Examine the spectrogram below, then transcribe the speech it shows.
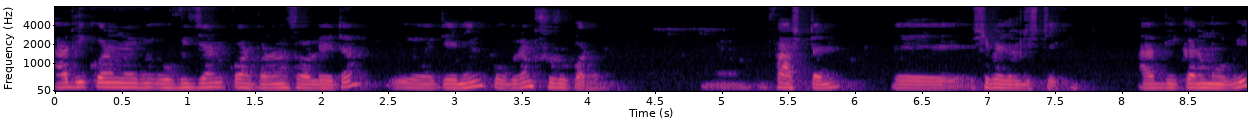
আদি কর্মযোগী অভিযান কনফারেন্স হলে এটা ট্রেনিং প্রোগ্রাম শুরু করে ফার্স্ট টাইম শিবাজল ডিস্ট্রিক্টে আদি কর্মযোগী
